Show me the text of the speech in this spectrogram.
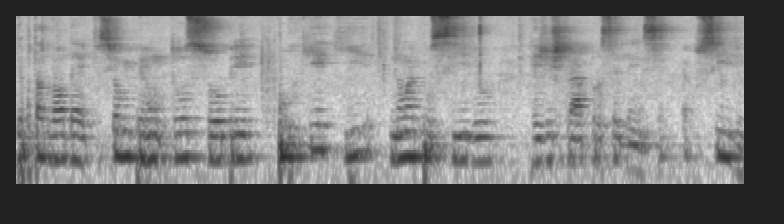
deputado Valdec, o senhor me perguntou sobre por que, que não é possível registrar a procedência. É possível.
